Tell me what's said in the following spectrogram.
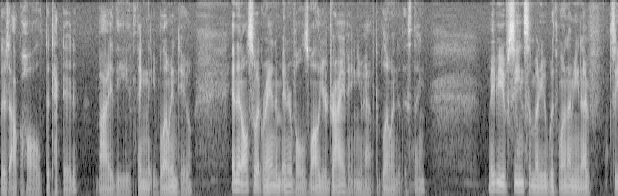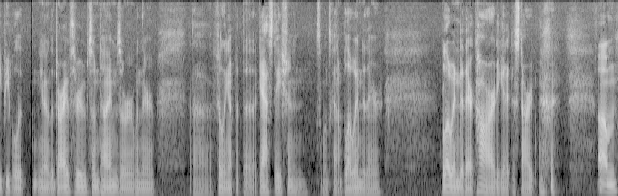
there's alcohol detected by the thing that you blow into, and then also at random intervals while you're driving, you have to blow into this thing. Maybe you've seen somebody with one. I mean, I've see people at you know the drive-through sometimes, or when they're uh, filling up at the gas station, and someone's got to blow into their blow into their car to get it to start. um,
